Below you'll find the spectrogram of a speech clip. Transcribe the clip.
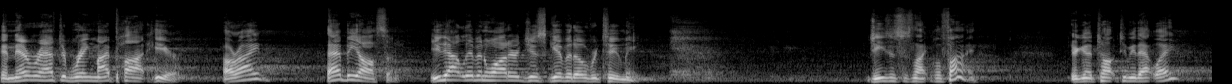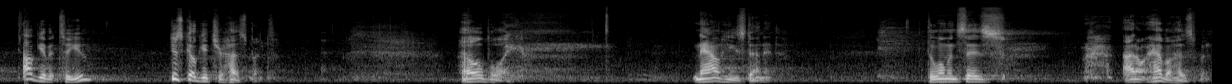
and never have to bring my pot here. All right? That'd be awesome. You got living water, just give it over to me. Jesus is like, Well, fine. You're going to talk to me that way? I'll give it to you. Just go get your husband. Oh boy. Now he's done it. The woman says, I don't have a husband.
